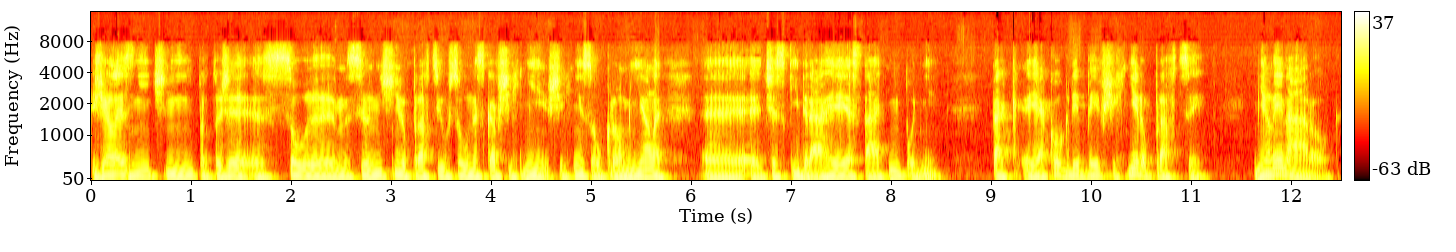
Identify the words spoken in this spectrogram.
železniční, protože jsou e, silniční dopravci už jsou dneska všichni, všichni soukromí, ale e, český dráhy je státní podnik. Tak jako kdyby všichni dopravci měli nárok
